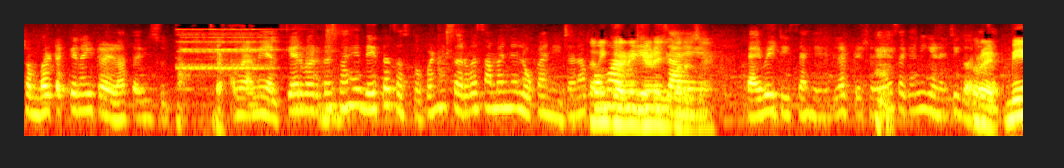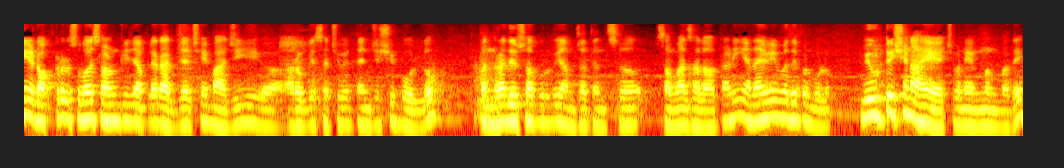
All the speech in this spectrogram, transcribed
शंभर टक्के नाही टळला तरी सुद्धा त्यामुळे आम्ही हेल्थकेअर वर्कर्सना हे देतच असतो. पण हे सर्वसामान्य लोकांनी ज्यांना त्यांनी कोमॉर्बिडिटीज घेण्याची गरज आहे. आहे डायबिटीस आहे ब्लड प्रेशर या सगळ्यांनी घेण्याची गरज आहे. राईट मी डॉक्टर सुभाष साळुंकी जे आपल्या राज्याचे माजी अ, आरोग्य सचिव आहेत त्यांच्याशी बोललो. पंधरा दिवसापूर्वी आमचा त्यांचं संवाद झाला होता आणि एन आयमध्ये पण बोललो. म्युटेशन आहे एच वन एनमध्ये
